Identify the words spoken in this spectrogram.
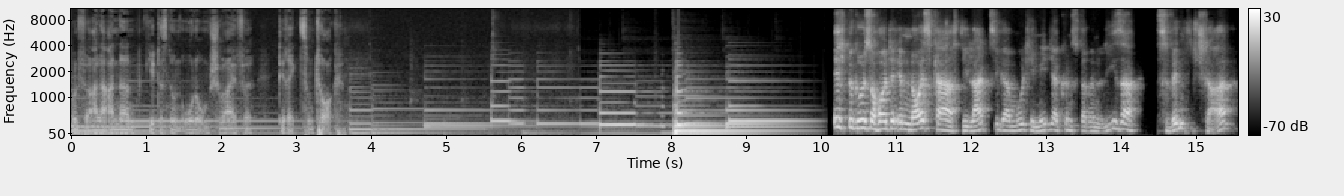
und für alle anderen geht es nun ohne Umschweife direkt zum Talk. Ich begrüße heute im Noisecast die Leipziger Multimedia-Künstlerin Lisa Zwintscher,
